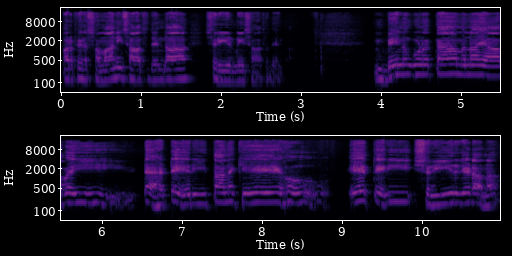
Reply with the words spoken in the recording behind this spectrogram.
ਪਰ ਫਿਰ ਸਮਾਂ ਨਹੀਂ ਸਾਥ ਦਿੰਦਾ, ਸਰੀਰ ਨਹੀਂ ਸਾਥ ਦਿੰਦਾ। ਬਿਨ ਗੁਣ ਕਾਮ ਨ ਆਵਈ, ਢਹਿ ਢੇਰੀ ਤਨ ਕੇ ਹੋ ਇਹ ਤੇਰੀ ਸਰੀਰ ਜਿਹੜਾ ਨਾ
